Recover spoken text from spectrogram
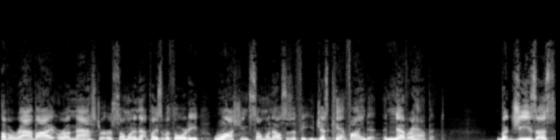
of a rabbi or a master or someone in that place of authority washing someone else's feet. You just can't find it. It never happened. But Jesus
